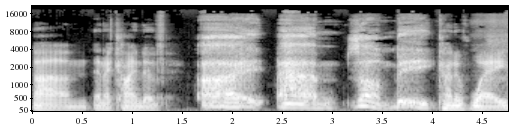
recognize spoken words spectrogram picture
um in a kind of i am zombie kind of way.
